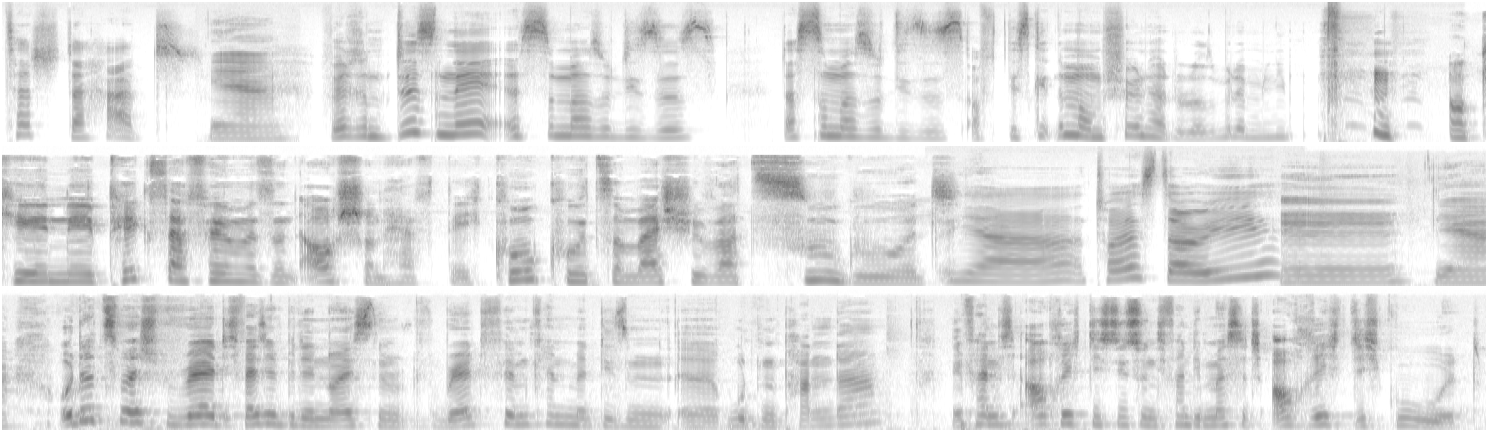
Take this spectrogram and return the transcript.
touched the heart. Ja. Während Disney ist immer so dieses, das ist immer so dieses, es geht immer um Schönheit oder so, mit dem Lieb. Okay, nee, Pixar-Filme sind auch schon heftig. Coco zum Beispiel war zu gut. Ja, Toy Story. Mm, ja. Oder zum Beispiel Red. Ich weiß nicht, ob ihr den neuesten Red-Film kennt mit diesem äh, roten Panda. Den fand ich auch richtig süß und ich fand die Message auch richtig gut.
